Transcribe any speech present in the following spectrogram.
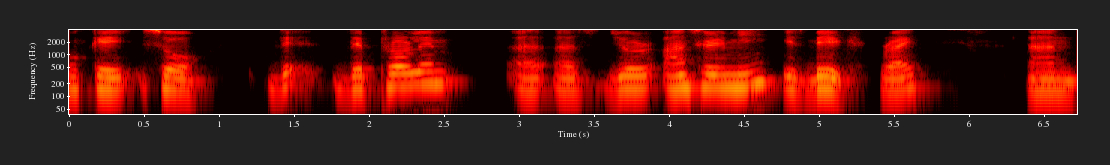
Okay, so the the problem, uh, as you're answering me, is big, right? And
